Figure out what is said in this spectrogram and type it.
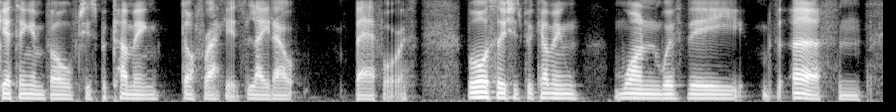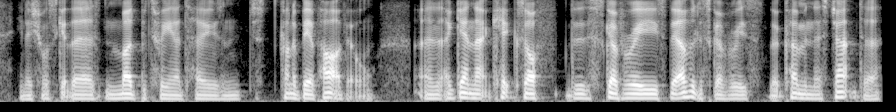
getting involved. She's becoming Dothraki. It's laid out bare for us. But also, she's becoming one with the, with the earth, and you know she wants to get the mud between her toes and just kind of be a part of it all. And again, that kicks off the discoveries, the other discoveries that come in this chapter.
